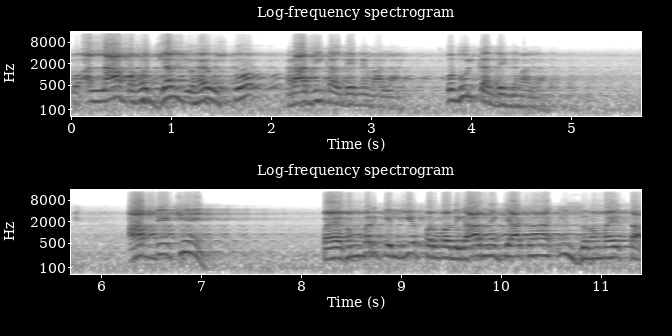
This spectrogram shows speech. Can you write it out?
तो अल्लाह बहुत जल्द जो है उसको राज़ी कर देने वाला है कबूल कर देने वाला। है आप देखें पैगंबर के लिए परवदिगार ने क्या कहा? इस रमयता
